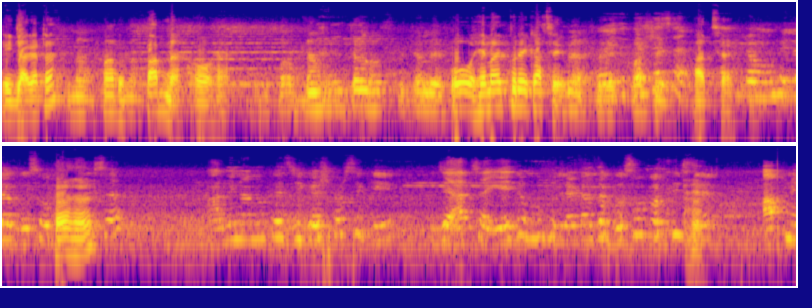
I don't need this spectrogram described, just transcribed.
এই জায়গাটা? না পাবনা। পাবনা? ও হ্যাঁ। ও হেমায়তপুরের কাছে? আচ্ছা। হ্যাঁ, হ্যাঁ। আমি নানুকে জিজ্ঞেস করছি কি যে আচ্ছা এই যে মহিলাটা যে গোসল করতেছে আপনি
